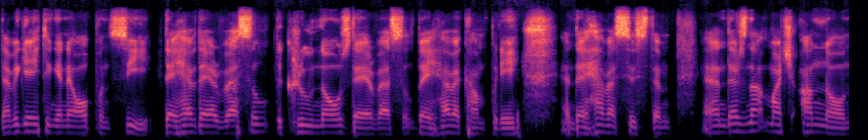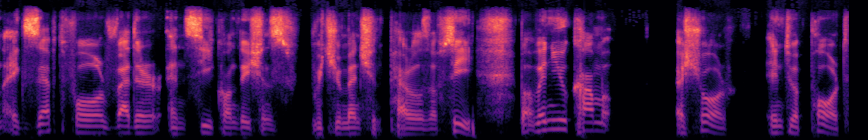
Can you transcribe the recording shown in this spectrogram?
navigating in an open sea they have their vessel the crew knows their vessel they have a company and they have a system and there's not much unknown except for weather and sea conditions which you mentioned perils of sea. But when you come ashore into a port.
